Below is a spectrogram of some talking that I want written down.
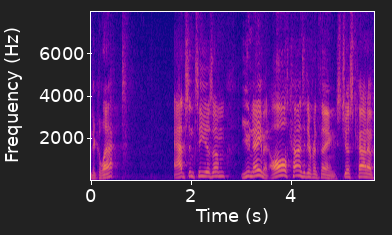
neglect, absenteeism, you name it, all kinds of different things. Just kind of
